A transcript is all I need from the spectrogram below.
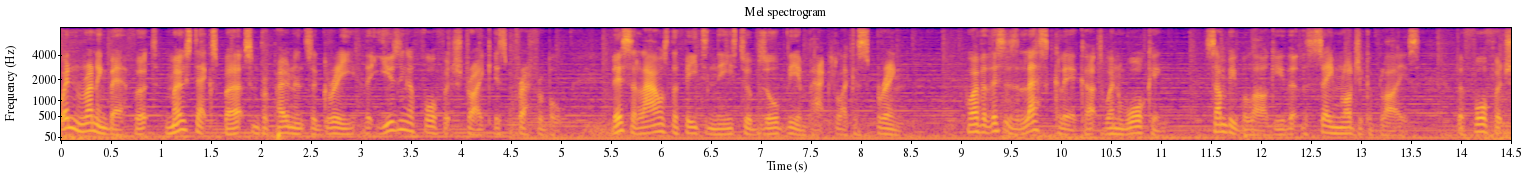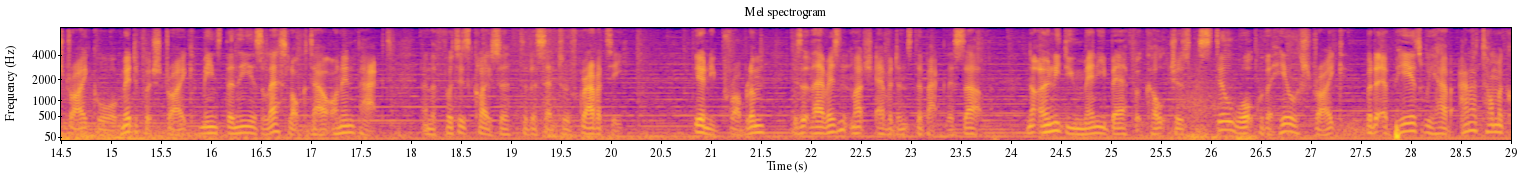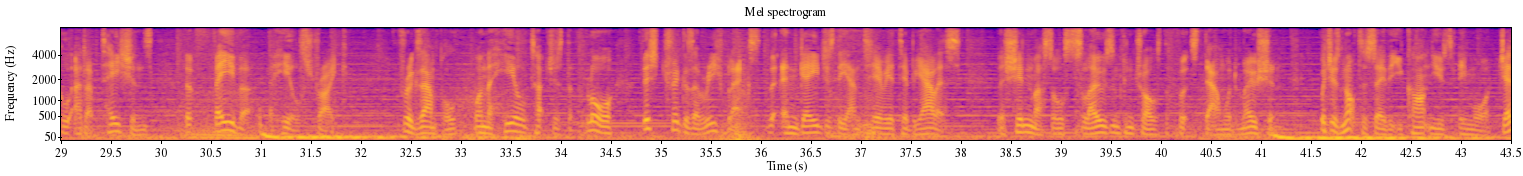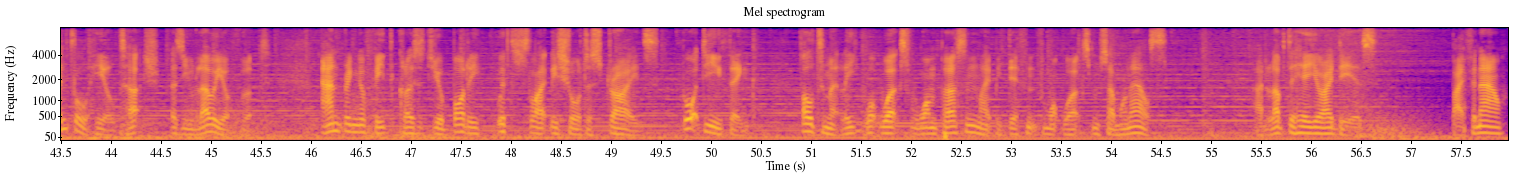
When running barefoot, most experts and proponents agree that using a forefoot strike is preferable. This allows the feet and knees to absorb the impact like a spring. However, this is less clear cut when walking. Some people argue that the same logic applies. The forefoot strike or midfoot strike means the knee is less locked out on impact and the foot is closer to the centre of gravity. The only problem is that there isn't much evidence to back this up. Not only do many barefoot cultures still walk with a heel strike, but it appears we have anatomical adaptations that favour a heel strike. For example, when the heel touches the floor, this triggers a reflex that engages the anterior tibialis. The shin muscle slows and controls the foot's downward motion, which is not to say that you can't use a more gentle heel touch as you lower your foot, and bring your feet closer to your body with slightly shorter strides. But what do you think? Ultimately, what works for one person might be different from what works from someone else. I'd love to hear your ideas. Bye for now.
